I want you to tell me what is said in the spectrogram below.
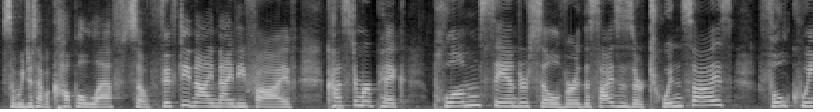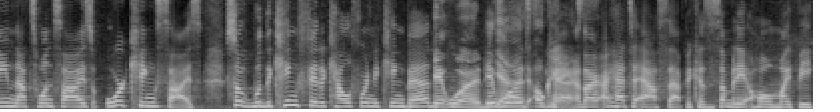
so we just have a couple left. So 59.95, customer pick. Plum, sand, or silver. The sizes are twin size, full queen, that's one size, or king size. So would the king fit a California king bed? It would, It yes, would? Okay. yes. And I, I had to ask that because somebody at home might be,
